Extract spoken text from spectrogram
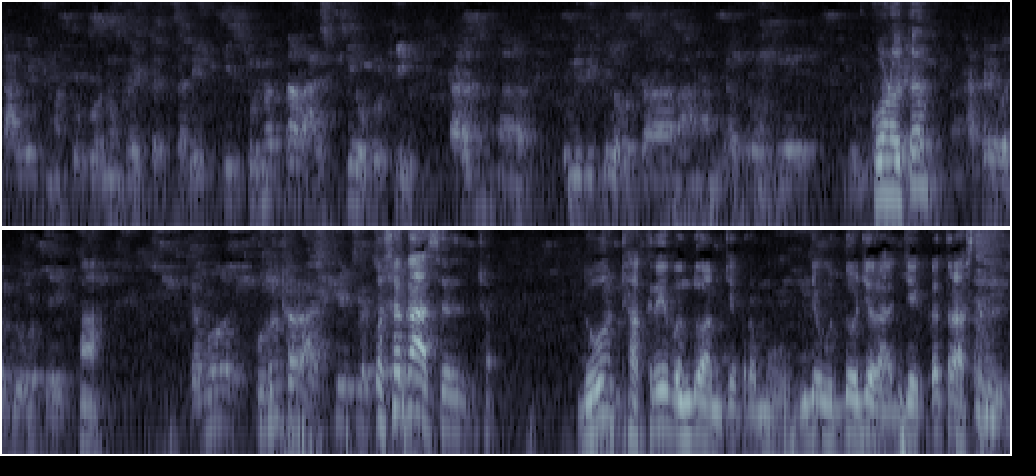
काल एक महत्त्वपूर्ण बैठक झाली. ती पूर्णतः राजकीय होती कारण अं, तुम्ही देखील होता राम आंबेडकर होते कोण होतं? ठाकरे बंधू होते. हां. त्यामुळे राजकीय कसं काय असेल? दोन ठाकरे बंधू आमचे प्रमुख म्हणजे उद्धवचे राज्य एकत्र असतील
